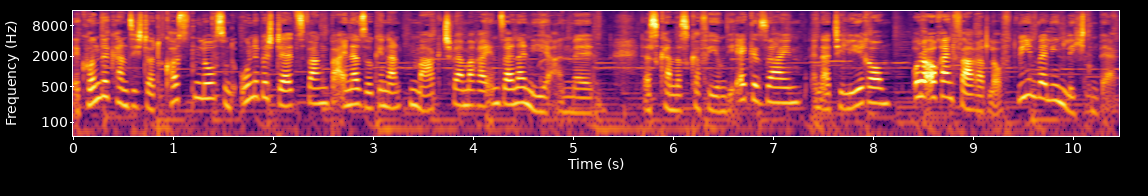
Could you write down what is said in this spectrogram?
Der Kunde kann sich dort kostenlos und ohne Bestellzwang bei einer sogenannten Marktschwärmerei in seiner Nähe anmelden. Das kann das Café um die Ecke sein, ein Atelierraum oder auch ein Fahrradloft wie in Berlin-Lichtenberg.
